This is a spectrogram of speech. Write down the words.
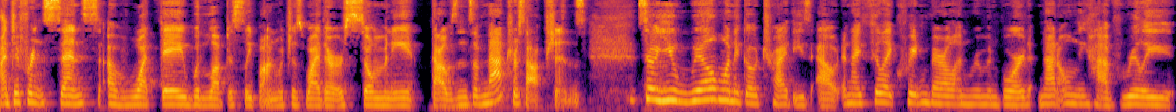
a different sense of what they would love to sleep on, which is why there are so many thousands of mattress options. So you will want to go try these out. And I feel like Crate and Barrel and Room and Board not only have really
